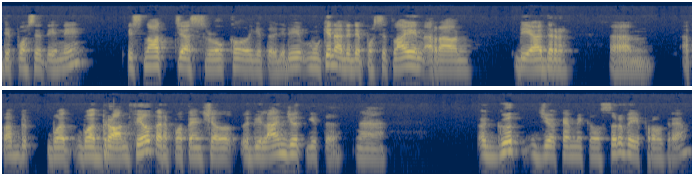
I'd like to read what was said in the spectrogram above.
deposit ini is not just local gitu. Jadi mungkin ada deposit lain around the other um, apa buat buat brownfield ada potensial lebih lanjut gitu. Nah, a good geochemical survey program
